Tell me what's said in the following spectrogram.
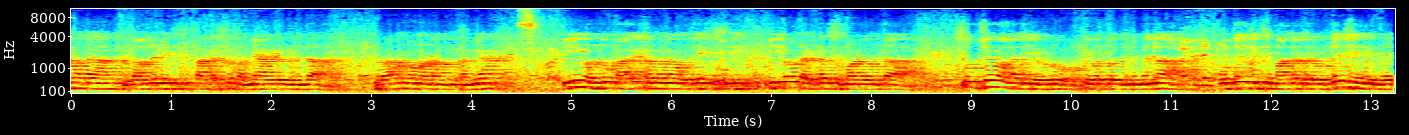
ಕಾರ್ಯಕ್ರಮದ ಈಗಾಗಲೇ ಸಾಕಷ್ಟು ಸಮಯ ಆಗಿರೋದ್ರಿಂದ ಪ್ರಾರಂಭ ಮಾಡುವಂಥ ಸಮಯ. ಈ ಒಂದು ಕಾರ್ಯಕ್ರಮನ ಉದ್ದೇಶಿಸಿ ಕೀಲೋಟ್ ಅಡ್ರೆಸ್ ಮಾಡುವಂತ ಸುರ್ಜೇವಾಲಾಜಿಯವರು ಇವತ್ತು ನಿಮ್ಮೆಲ್ಲ ಉದ್ದೇಶಿಸಿ ಮಾತಾಡಿದ್ರೆ ಉದ್ದೇಶ ಏನಿದೆ?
